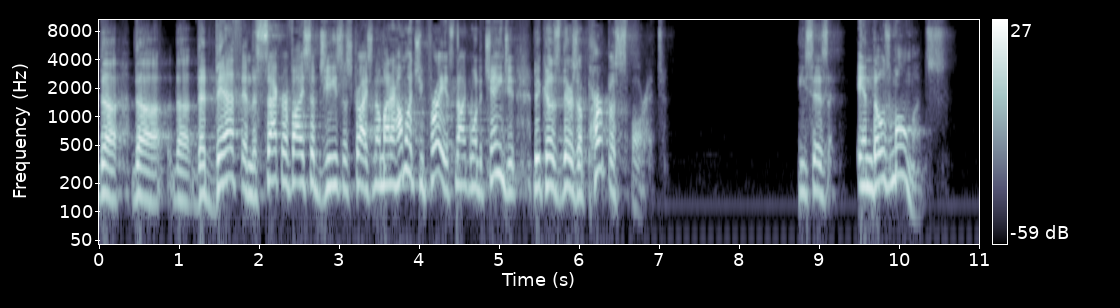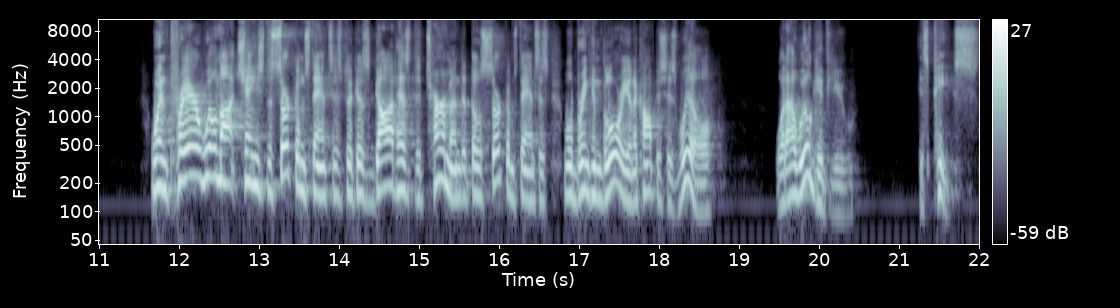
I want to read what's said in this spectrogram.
the, the, the, the, death and the sacrifice of Jesus Christ, no matter how much you pray, it's not going to change it because there's a purpose for it. He says, in those moments, when prayer will not change the circumstances because God has determined that those circumstances will bring him glory and accomplish his will, what I will give you is peace.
